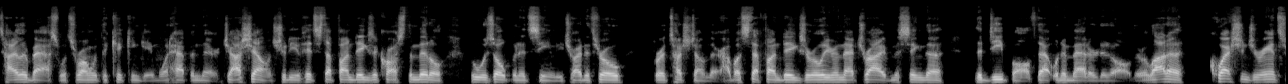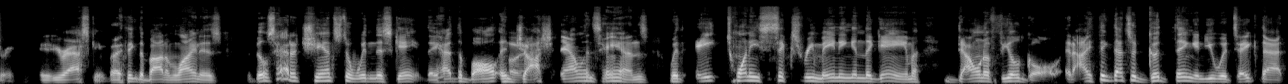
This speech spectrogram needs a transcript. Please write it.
Tyler Bass, what's wrong with the kicking game? What happened there? Josh Allen, should he have hit Stefon Diggs across the middle, who was open, it seemed? He tried to throw for a touchdown there. How about Stefon Diggs earlier in that drive, missing the the deep ball, if that would have mattered at all? There are a lot of questions you're answering, you're asking. But I think the bottom line is the Bills had a chance to win this game. They had the ball in oh, yeah. Josh Allen's hands with 8:26 remaining in the game, down a field goal. And I think that's a good thing and you would take that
